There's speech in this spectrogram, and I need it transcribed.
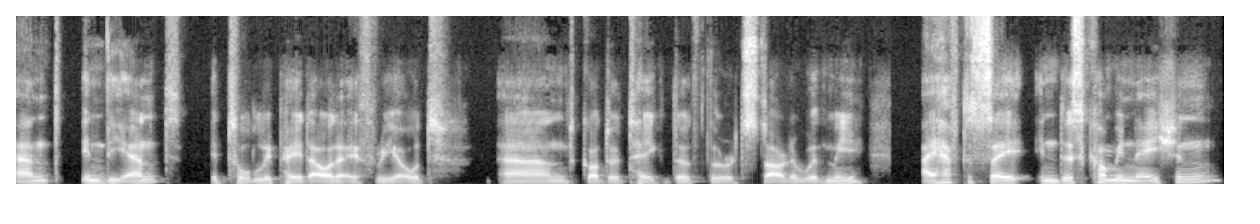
And in the end, it totally paid out. I 3 out and got to take the third starter with me. I have to say, in this combination,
